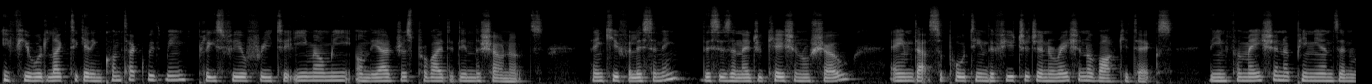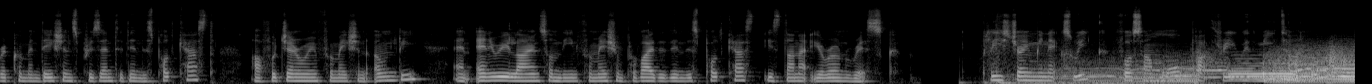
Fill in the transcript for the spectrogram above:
If you would like to get in contact with me, please feel free to email me on the address provided in the show notes. Thank you for listening. This is an educational show aimed at supporting the future generation of architects. The information, opinions, and recommendations presented in this podcast are for general information only, and any reliance on the information provided in this podcast is done at your own risk. Please join me next week for some more part 3 with me time.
